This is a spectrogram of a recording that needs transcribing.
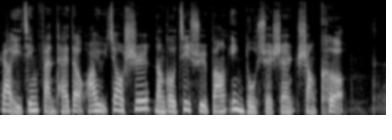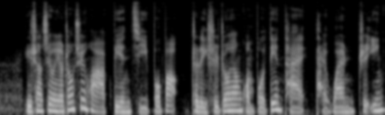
让已经返台的华语教师能够继续帮印度学生上课。以上新闻由张训华编辑播报，这里是中央广播电台台湾之音。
